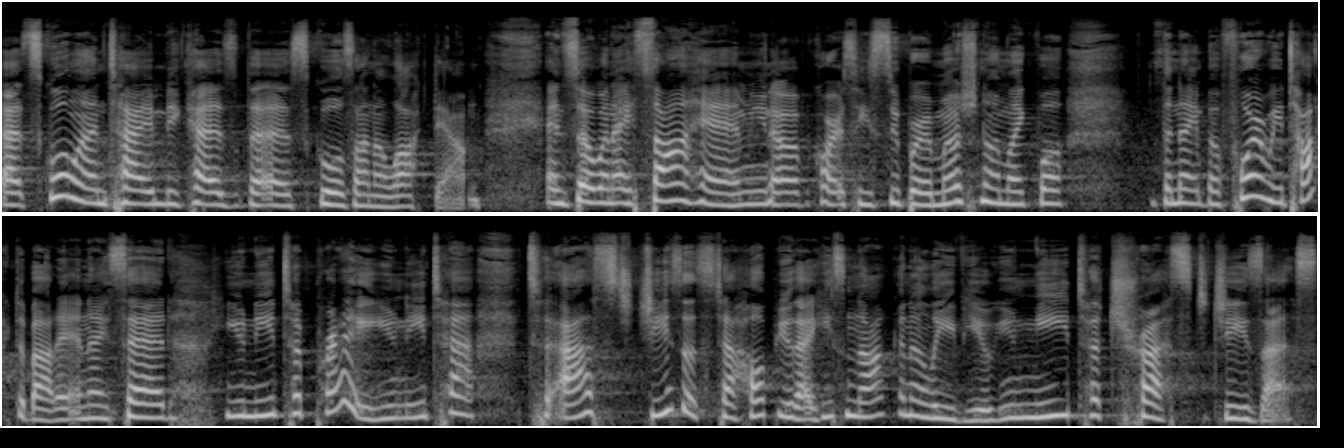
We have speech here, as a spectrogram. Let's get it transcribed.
at school on time because the school's on a lockdown. And so when I saw him, you know, of course, he's super emotional. I'm like, well, the night before we talked about it and i said you need to pray. You need to, to ask jesus to help you that he's not going to leave you. You need to trust jesus.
